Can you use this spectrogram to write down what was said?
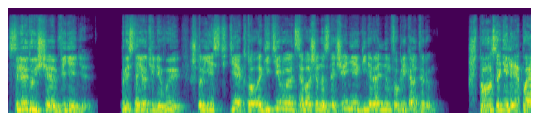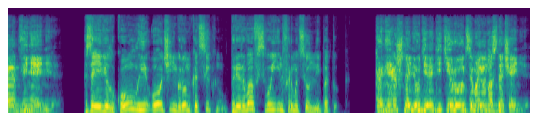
следующее обвинение. Признаете ли вы, что есть те, кто агитирует за ваше назначение генеральным фабрикатором? Что за нелепое обвинение? Заявил Коул и очень громко цыкнул, прервав свой информационный поток. Конечно, люди агитируют за мое назначение.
